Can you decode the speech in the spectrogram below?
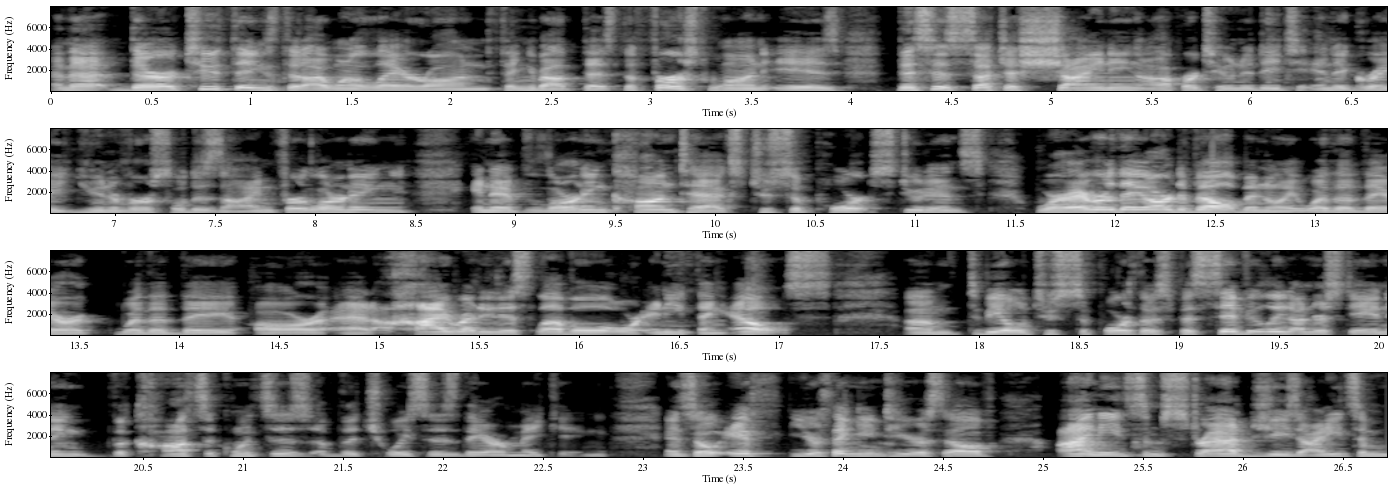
And that there are two things that I want to layer on thinking about this. The first one is this is such a shining opportunity to integrate universal design for learning in a learning context to support students wherever they are developmentally, whether they are whether they are at a high readiness level or anything else um, to be able to support them specifically in understanding the consequences of the choices they are making. And so, if you're thinking to yourself, I need some strategies, I need some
